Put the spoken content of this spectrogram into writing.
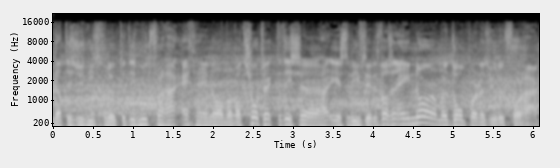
Dat is dus niet gelukt. Dat is, moet voor haar echt een enorme... Want shorttrack, dat is uh, haar eerste liefde. Het was een enorme domper natuurlijk voor haar.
